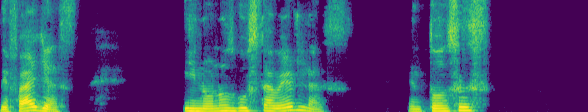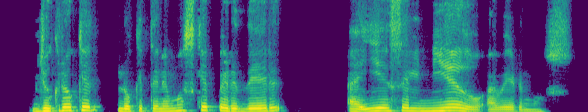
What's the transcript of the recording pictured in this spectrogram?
de fallas. Y no nos gusta verlas. Entonces, yo creo que lo que tenemos que perder ahí es el miedo a vernos.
